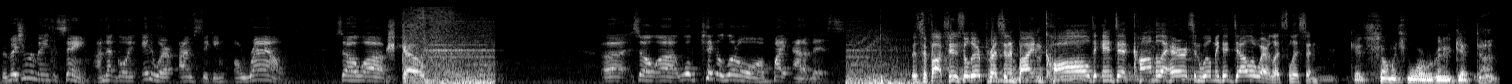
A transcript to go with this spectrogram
The mission remains the same. I'm not going anywhere. I'm sticking around. So, uh, go. Uh, so uh, we'll take a little uh, bite out of this. This is Fox News Alert. President Biden called into Kamala Harris in Wilmington, Delaware. Let's listen. Get so much more we're going to get done.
